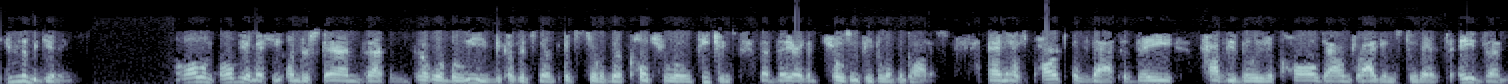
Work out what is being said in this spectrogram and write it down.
in the beginning, all all the Omehi understand that or believe because it's their it's sort of their cultural teachings that they are the chosen people of the goddess, and as part of that, they have the ability to call down dragons to their to aid them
